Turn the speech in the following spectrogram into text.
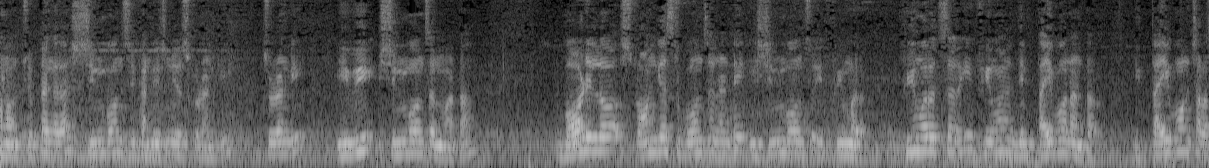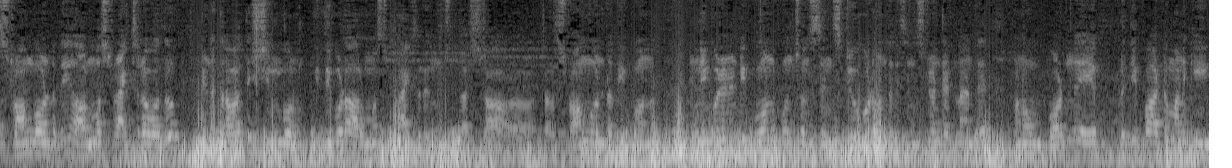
మనం చెప్పాం కదా షిన్ బోన్స్ కండిషన్ చేసుకోవడానికి. చూడండి. ఇవి షిన్ బోన్స్ అనమాట బాడీలో స్ట్రాంగెస్ట్ బోన్స్ ఏంటంటే ఈ షిన్ బోన్స్ ఈ ఫీమర్ ఫీమర్ వచ్చేసరికి ఫీమర్ దీన్ని టై బోన్ అంటారు. ఈ టై బోన్ చాలా స్ట్రాంగ్గా ఉంటుంది ఆల్మోస్ట్ ఫ్రాక్చర్ అవ్వదు. అండ్ తర్వాత షిన్ బోన్ ఇది కూడా ఆల్మోస్ట్ ఫ్రాక్చర్ అయింది. చాలా స్ట్రా- చాలా స్ట్రాంగ్గా ఉంటుంది ఈ బోన్ అండ్ ఇంకోటి ఏంటంటే ఈ బోన్ కొంచెం సెన్సిటివ్ కూడా ఉంటుంది. సెన్సిటివ్ అంటే ఎట్లా అంటే మనం బాడీలో ఏ ప్రతి పార్ట్ మనకి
